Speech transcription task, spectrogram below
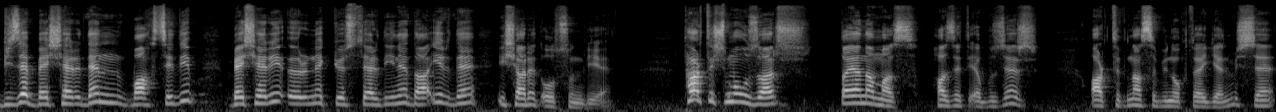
bize beşerden bahsedip beşeri örnek gösterdiğine dair de işaret olsun diye. Tartışma uzar dayanamaz Hazreti Ebu Zer artık nasıl bir noktaya gelmişse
